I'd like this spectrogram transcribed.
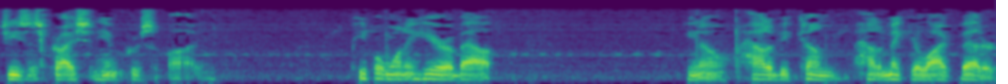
Jesus Christ and Him crucified? People want to hear about you know, how to become, how to make your life better.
